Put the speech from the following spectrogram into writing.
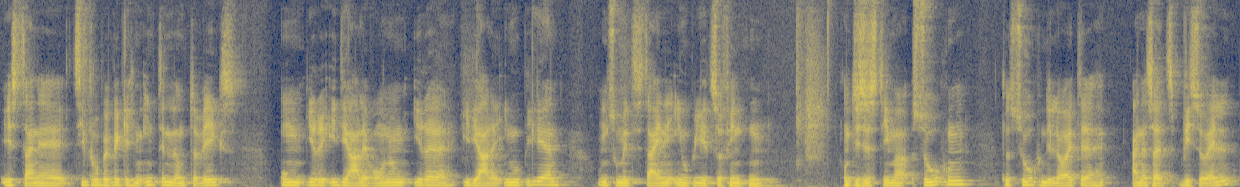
ist deine Zielgruppe wirklich im Internet unterwegs um ihre ideale Wohnung, ihre ideale Immobilie und somit deine Immobilie zu finden. Und dieses Thema Suchen, das suchen die Leute einerseits visuell,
